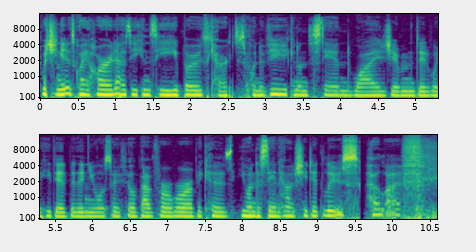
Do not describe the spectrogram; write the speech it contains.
Watching it is quite hard as you can see both characters' point of view. You can understand why Jim did what he did, but then you also feel bad for Aurora because you understand how she did lose her life.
